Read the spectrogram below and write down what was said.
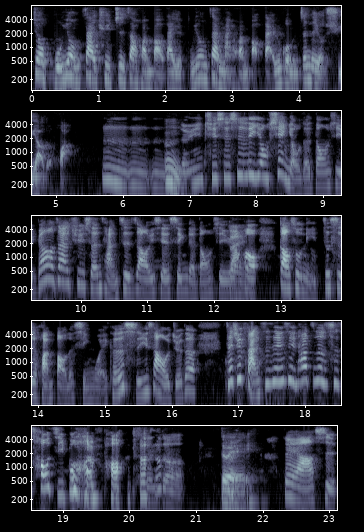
就不用再去制造环保袋，也不用再买环保袋？如果我们真的有需要的话，嗯嗯嗯嗯，等于其实是利用现有的东西，不要再去生产制造一些新的东西，然后告诉你这是环保的行为。可是实际上，我觉得再去反思这件事情，它真的是超级不环保的，真的，对。对啊，是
